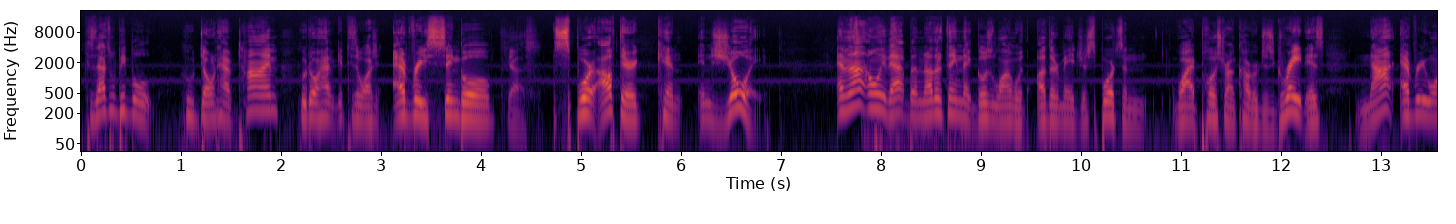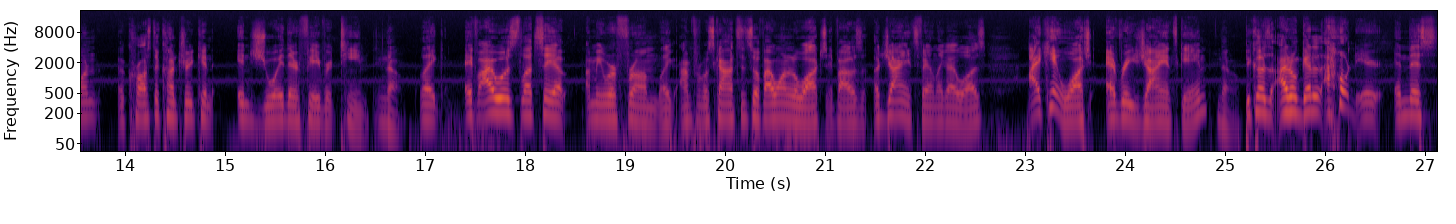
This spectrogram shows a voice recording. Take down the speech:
because that's what people who don't have time, who don't have get to watch every single Yes. sport out there can enjoy. And not only that, but another thing that goes along with other major sports and why post round coverage is great is not everyone across the country can enjoy their favorite team. No. Like if I was, let's say, uh, I mean, we're from like I'm from Wisconsin, so if I wanted to watch, if I was a Giants fan like I was, I can't watch every Giants game No. because I don't get it out here in this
